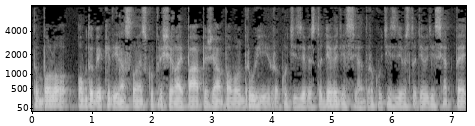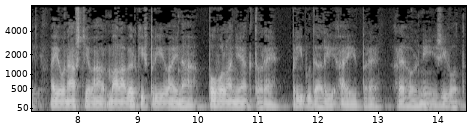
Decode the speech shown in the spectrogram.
to bolo obdobie, kedy na Slovensku prišiel aj pápež Jan Pavol II v roku 1990, v roku 1995 a jeho návšteva mala veľký vplyv aj na povolania, ktoré pribudali aj pre reholný život.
